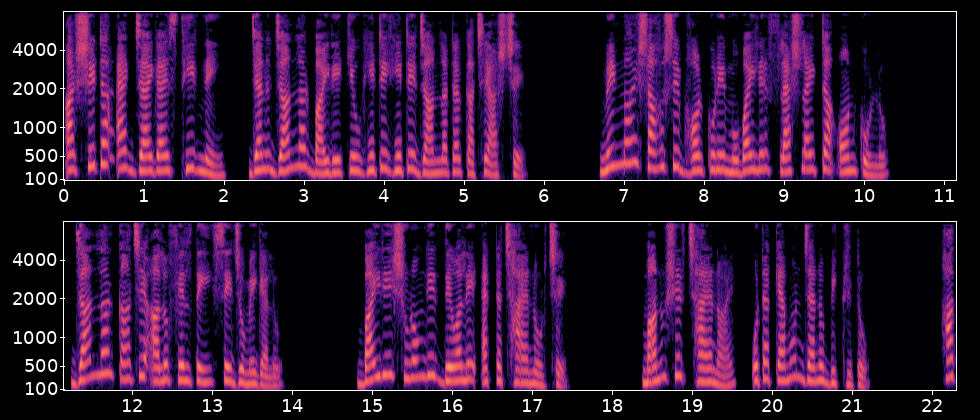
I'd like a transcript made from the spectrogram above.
আর সেটা এক জায়গায় স্থির নেই, যেন জানলার বাইরে কেউ হেঁটে হেঁটে জানলাটার কাছে আসছে। মৃন্ময় সাহসে ভর করে মোবাইলের ফ্ল্যাশলাইটটা অন করল। জানলার কাঁচে আলো ফেলতেই সে জমে গেল। বাইরে সুরঙ্গের দেওয়ালে একটা ছায়া নড়ছে। মানুষের ছায়া নয়, ওটা কেমন যেন বিকৃত। হাত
